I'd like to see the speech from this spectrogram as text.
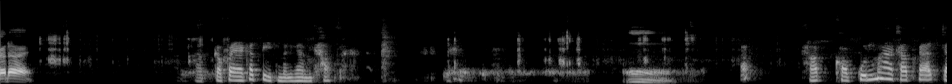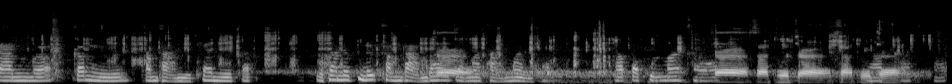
ก็ได้ ครับกาแฟก็ติดเหมือนกันครับ อืม ครับ ขอบคุณมากครับอาจารย์ก็มีคำถามอยู่แค่นี้ครับเดี๋ยวถ้านึกนึกคำถามได้ครับจะมาถามใหม่ครับครับขอบคุณมากครับจ้าสาธุจ้าสาธุครับจ้าครับครับ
